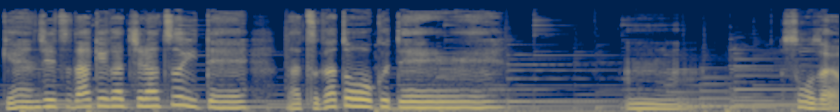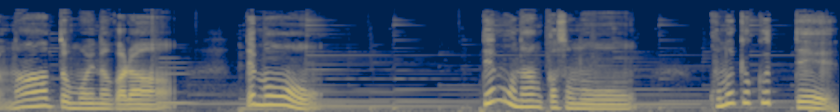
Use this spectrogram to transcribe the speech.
現実だけがちらついて夏が遠くてうんそうだよなって思いながらでもでもなんかそのこの曲って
